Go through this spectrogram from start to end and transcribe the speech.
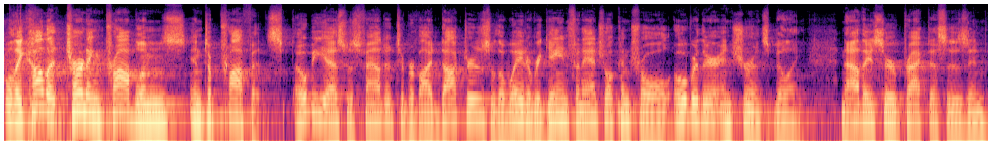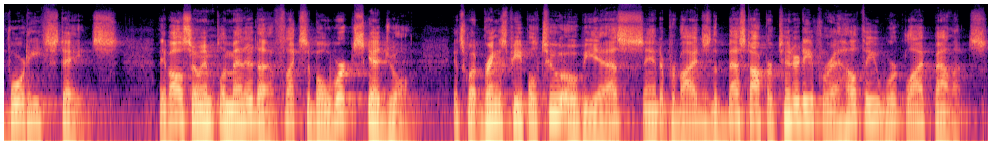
Well, they call it turning problems into profits. OBS was founded to provide doctors with a way to regain financial control over their insurance billing. Now they serve practices in 40 states. They've also implemented a flexible work schedule. It's what brings people to OBS, and it provides the best opportunity for a healthy work life balance.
